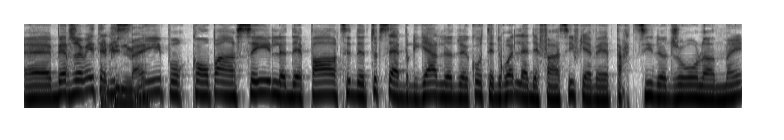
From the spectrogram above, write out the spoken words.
euh, Benjamin est allé signer pour compenser le départ de toute sa brigade là, de côté droit de la défensive qui avait parti du jour au lendemain.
